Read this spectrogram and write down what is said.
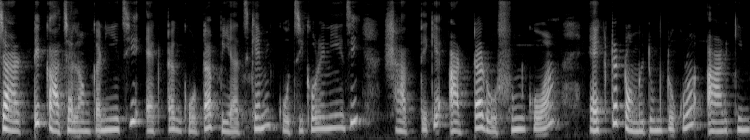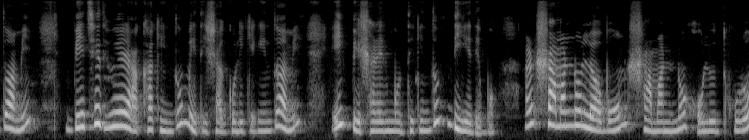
চারটে কাঁচা লঙ্কা নিয়েছি, একটা গোটা পেঁয়াজকে আমি কুচি করে নিয়েছি, সাত থেকে আটটা রসুন কোয়া, একটা টমেটোম টুকরো, আর কিন্তু আমি বেছে ধুয়ে রাখা কিন্তু মেথি শাকগুলিকে কিন্তু আমি এই প্রেশারের মধ্যে কিন্তু দিয়ে দেব। আর সামান্য লবণ, সামান্য হলুদ গুঁড়ো,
